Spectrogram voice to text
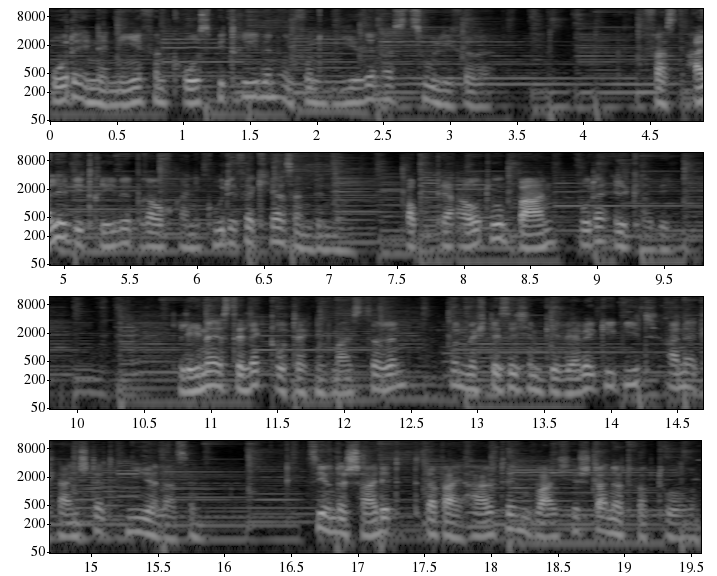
oder in der Nähe von Großbetrieben und fungieren als Zulieferer. Fast alle Betriebe brauchen eine gute Verkehrsanbindung, ob per Auto, Bahn oder Lkw. Lena ist Elektrotechnikmeisterin und möchte sich im Gewerbegebiet einer Kleinstadt niederlassen. Sie unterscheidet dabei harte und weiche Standardfaktoren.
